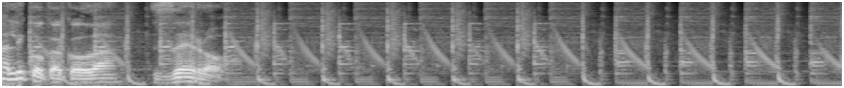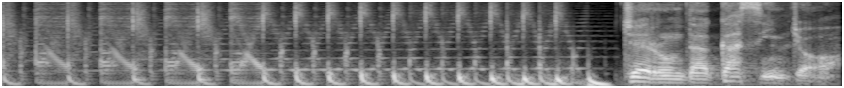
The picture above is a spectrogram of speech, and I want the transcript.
Bájale Coca-Cola Zero. Gerunda Gasinjo.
